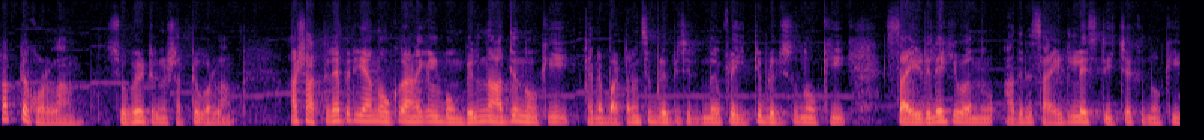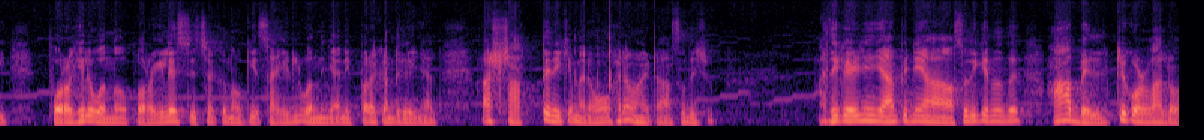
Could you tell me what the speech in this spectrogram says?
ഷർട്ട് കൊള്ളാം. സുഖമായിട്ടിരുന്ന ഷർട്ട് കൊള്ളാം. ആ ഷർട്ടിനെ പറ്റി ഞാൻ നോക്കുകയാണെങ്കിൽ മുമ്പിൽ നിന്ന് ആദ്യം നോക്കി അതിന്റെ ബട്ടൺസ് പിടിപ്പിച്ചിരുന്നത് ഫ്ലേറ്റ് പിടിപ്പിച്ച് നോക്കി സൈഡിലേക്ക് വന്നു അതിന് സൈഡിലെ സ്റ്റിച്ചൊക്കെ നോക്കി പുറകിൽ വന്നു പുറകിലെ സ്റ്റിച്ചൊക്കെ നോക്കി സൈഡിൽ വന്ന് ഞാൻ ഇപ്പുറം കണ്ടു കഴിഞ്ഞാൽ ആ ഷർട്ട് എനിക്ക് മനോഹരമായിട്ട് ആസ്വദിച്ചു. അത് കഴിഞ്ഞ് ഞാൻ പിന്നെ ആസ്വദിക്കുന്നത് ആ ബെൽറ്റ് കൊള്ളാലോ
